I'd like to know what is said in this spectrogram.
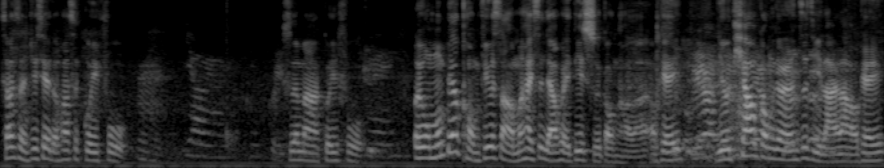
上升巨蟹的话是贵妇。是吗，贵妇？哎，我们不要 confuse 啊，我们还是聊回第十宫好了，OK？有跳宫的人自己来了，OK？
